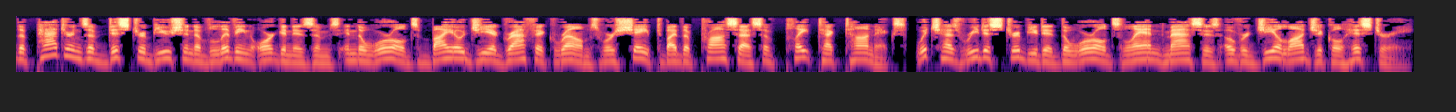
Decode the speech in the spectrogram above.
The patterns of distribution of living organisms in the world's biogeographic realms were shaped by the process of plate tectonics, which has redistributed the world's land masses over geological history.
